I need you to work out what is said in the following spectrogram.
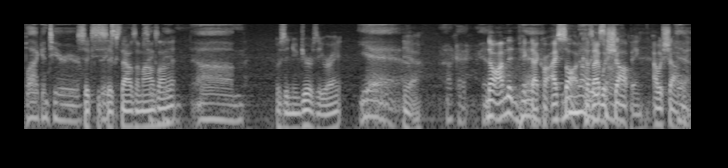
Black interior. 66,000 miles on it. Um, It was in New Jersey, right? yeah. Yeah. Okay. yeah. No, I didn't pick Yeah. that car. I saw it because you I was saw it. shopping. I was shopping. Yeah.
